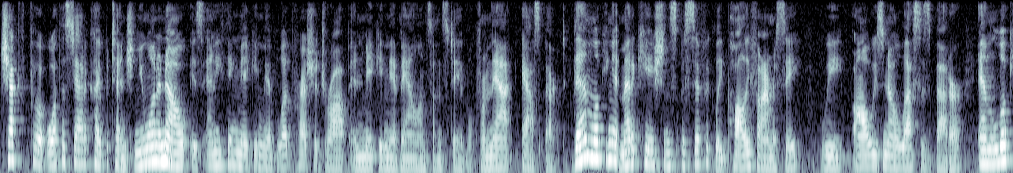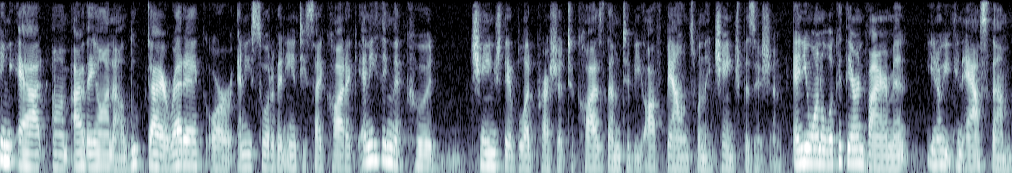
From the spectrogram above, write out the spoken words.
check for orthostatic hypotension you want to know is anything making their blood pressure drop and making their balance unstable from that aspect? Then looking at medication specifically polypharmacy we always know less is better. And looking at um, are they on a loop diuretic or any sort of an antipsychotic, anything that could change their blood pressure to cause them to be off balance when they change position. And you want to look at their environment you know, you can ask them,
